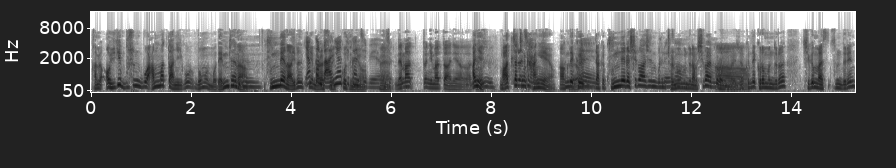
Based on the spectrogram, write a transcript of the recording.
가면 어 이게 무슨 뭐 아무 맛도 아니고 너무 뭐 냄새나 음. 군내나 이렇게 약간 말할 수 마니아틱한 있거든요. 집이에요, 집. 내 맛도 니 맛도 아니야. 아니 음. 맛 자체는 그렇죠. 강해요. 아, 근데 그래요? 그 네. 약간 군내를 싫어하시는 분 그래서- 젊은 분들은 아마 싫어할 어. 거라는 아. 말이죠. 근데 그런 분들은 지금 말씀드린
